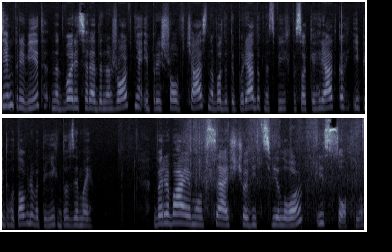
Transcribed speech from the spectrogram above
Всім привіт! На дворі середина жовтня і прийшов час наводити порядок на своїх високих грядках і підготовлювати їх до зими. Вириваємо все, що відцвіло і зсохло.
